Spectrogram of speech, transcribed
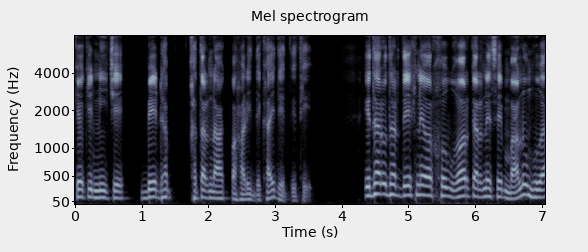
क्योंकि नीचे बेढब खतरनाक पहाड़ी दिखाई देती थी। इधर उधर देखने और खूब गौर करने से मालूम हुआ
